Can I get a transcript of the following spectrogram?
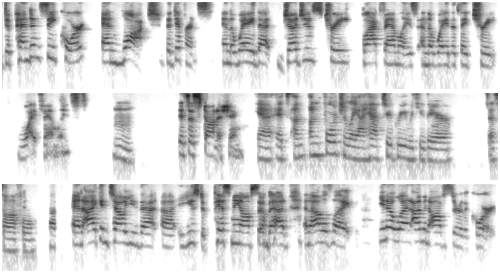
dependency court and watch the difference in the way that judges treat black families and the way that they treat white families. Hmm. It's astonishing. Yeah, it's un- unfortunately I have to agree with you there. That's awful. And I can tell you that uh, it used to piss me off so bad. And I was like, you know what? I'm an officer of the court.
